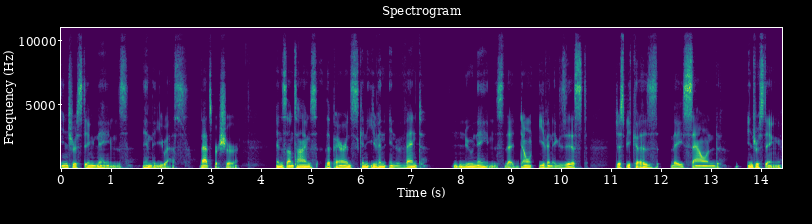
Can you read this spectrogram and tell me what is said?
interesting names in the US, that's for sure. And sometimes the parents can even invent new names that don't even exist just because they sound interesting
